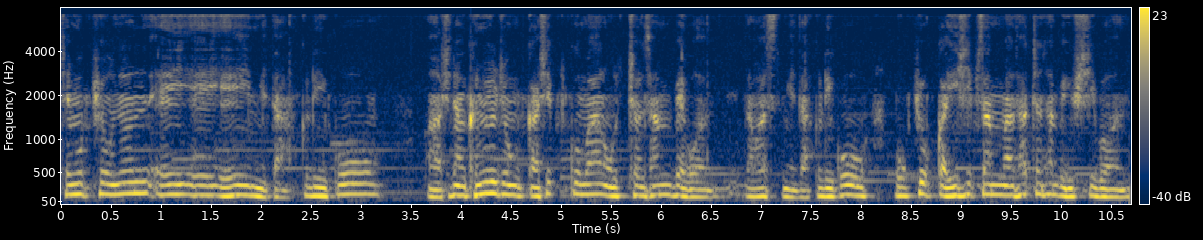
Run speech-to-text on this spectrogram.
재무표는 AAA입니다. 그리고 어, 지난 금요일 종가 19만 5,300원 나왔습니다. 그리고 목표가 23만 4,360원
